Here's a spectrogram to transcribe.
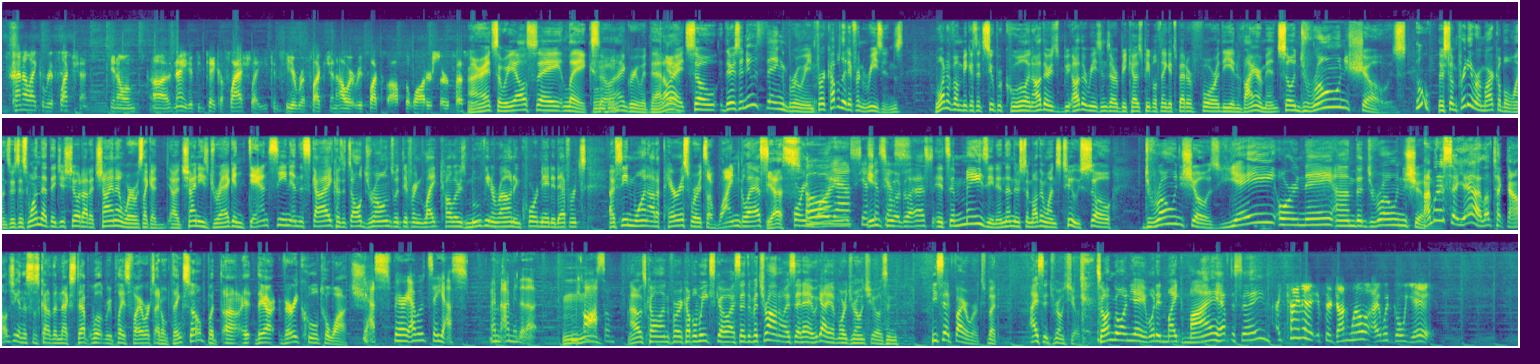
Kind of like a reflection. You know, uh, night, if you take a flashlight, you can see a reflection, how it reflects off the water surface. All right, so we all say lake, so I agree with that. All Yeah. right, so there's a new thing brewing for a couple of different reasons. One of them because it's super cool, and others other reasons are because people think it's better for the environment. So drone shows. Ooh. There's some pretty remarkable ones. There's this one that they just showed out of China where it was like a, a Chinese dragon dancing in the sky because it's all drones with different light colors moving around in coordinated efforts. I've seen one out of Paris where it's a wine glass Yes. pouring Oh, wine yes, yes, yes, into a yes. glass. It's amazing. And then there's some other ones too. So drone shows, yay or nay on the drone show? I'm going to say yeah. I love technology, and this is kind of the next step. Will it replace fireworks? I don't think so, but uh, it, they are very cool to watch. Yes, very. I would say yes. I'm I'm into that. Mm-hmm. Awesome. I was calling for a couple weeks ago. I said to Vetrano, I said, hey, we got to have more drone shows. And he said fireworks, but I said drone shows. So I'm going yay. What did Mike Mai have to say? I kind of, if they're done well, I would go yay.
